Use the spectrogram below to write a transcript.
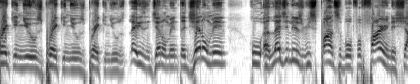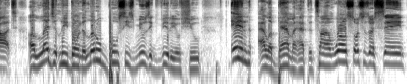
breaking news, breaking news, breaking news. Ladies and gentlemen, the gentleman who allegedly is responsible for firing the shots allegedly during the Little Boosie's music video shoot in Alabama at the time. Well, sources are saying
